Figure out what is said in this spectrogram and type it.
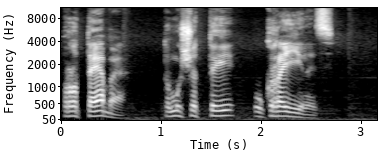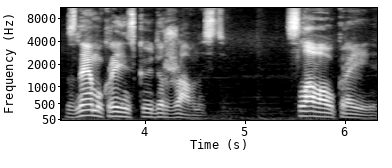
Про тебе, тому що ти українець з Днем української державності. Слава Україні!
